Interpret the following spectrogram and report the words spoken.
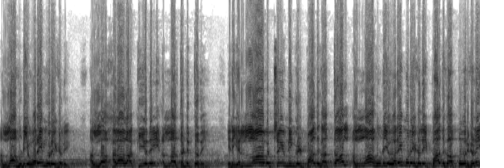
அல்லாஹுடைய வரைமுறைகளை அல்லாஹ் ஹலாலாக்கியதை அல்லாஹ் தடுத்ததை என எல்லாவற்றையும் நீங்கள் பாதுகாத்தால் அல்லாஹுடைய வரைமுறைகளை பாதுகாப்பவர்களை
